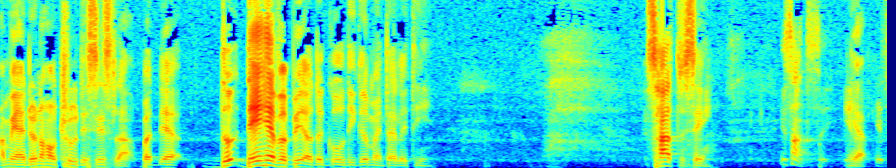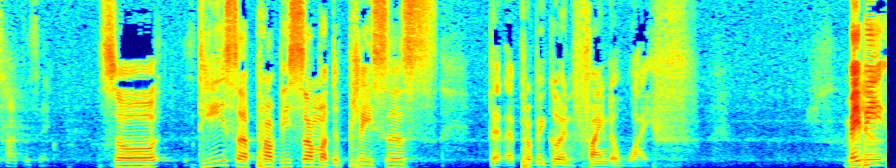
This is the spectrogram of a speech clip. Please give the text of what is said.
I mean, I don't know how true this is, lah. But they have a bit of the gold digger mentality. It's hard to say. It's hard to say. Yeah. Yeah. It's hard to say. So these are probably some of the places that I probably go and find a wife. Maybe Yeah.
